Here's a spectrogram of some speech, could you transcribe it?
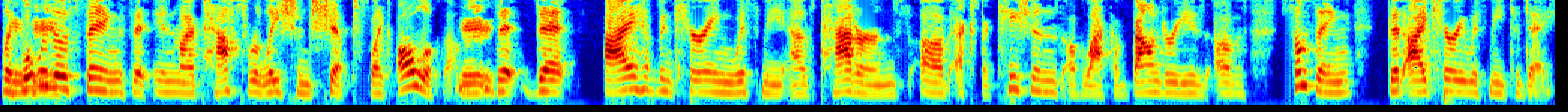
Like mm-hmm. what were mm-hmm. those things that in my past relationships, like all of them mm. that, that I have been carrying with me as patterns of expectations, of lack of boundaries, of something that I carry with me today,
